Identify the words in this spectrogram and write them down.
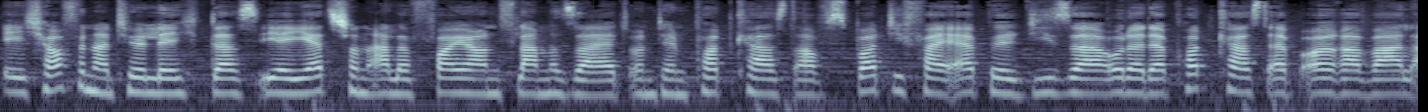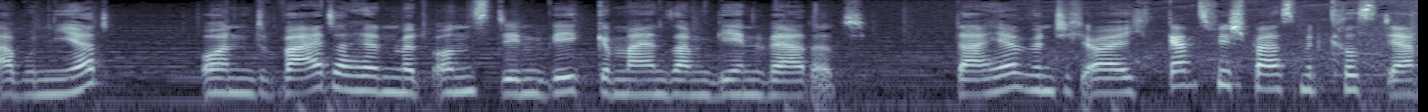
Ich hoffe natürlich, dass ihr jetzt schon alle Feuer und Flamme seid und den Podcast auf Spotify, Apple, Deezer oder der Podcast-App eurer Wahl abonniert und weiterhin mit uns den Weg gemeinsam gehen werdet. Daher wünsche ich euch ganz viel Spaß mit Christian.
